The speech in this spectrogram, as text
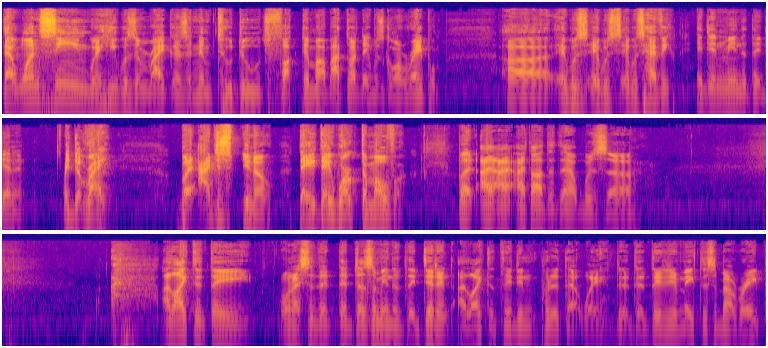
that one scene where he was in Rikers and them two dudes fucked him up, I thought they was gonna rape him. Uh, it was it was it was heavy. It didn't mean that they didn't. It, right, but I just you know they they worked him over. But I, I, I thought that that was. Uh, I liked that they. When I said that, that doesn't mean that they didn't. I like that they didn't put it that way. That, that they didn't make this about rape.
